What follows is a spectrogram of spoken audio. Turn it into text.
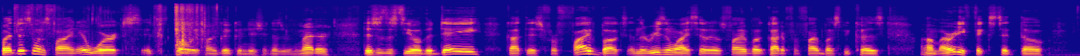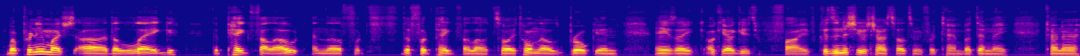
But this one's fine. It works. It's totally fine. Good condition. Doesn't really matter. This is the steal of the day. Got this for five bucks, and the reason why I said it was five bucks, got it for five bucks because um, I already fixed it though. But pretty much uh, the leg the peg fell out and the foot the foot peg fell out. So I told him that was broken, and he's like, "Okay, I'll give it for five. Because initially he was trying to sell it to me for ten, but then I kind of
